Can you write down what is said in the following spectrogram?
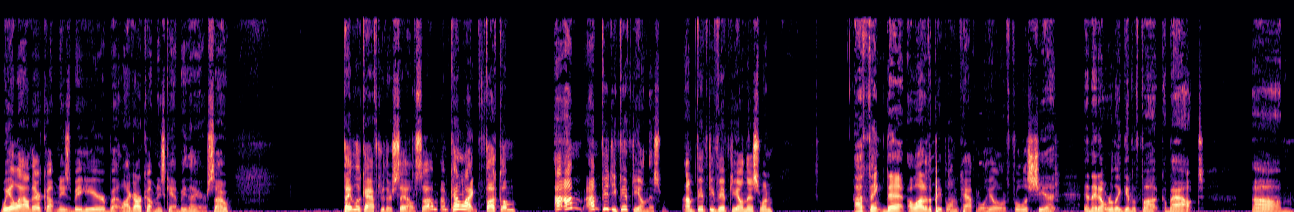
we allow their companies to be here, but like our companies can't be there. So they look after themselves. So I'm, I'm kind of like, fuck them. I, I'm, I'm 50 50 on this one. I'm 50 50 on this one. I think that a lot of the people on Capitol Hill are full of shit and they don't really give a fuck about um,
